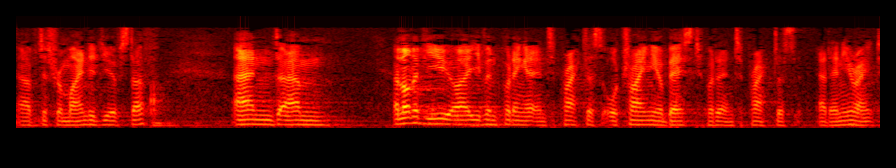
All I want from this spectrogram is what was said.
I've just reminded you of stuff. And um, a lot of you are even putting it into practice or trying your best to put it into practice at any rate.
